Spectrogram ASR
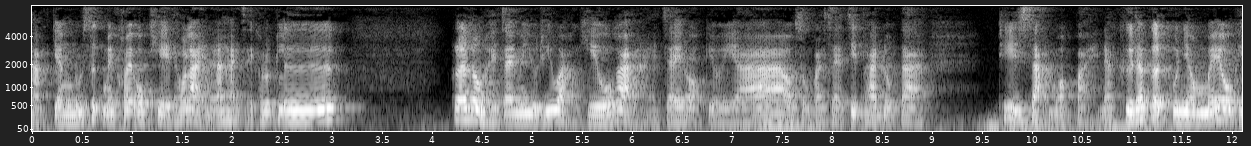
หากยังรู้สึกไม่ค่อยโอเคเท่าไหร่นะ หายใจเข้าลึกๆ กลั้นลมหายใจมาอยู่ที่หว่างคิ้วค่ะ หายใจออกยาวๆ ส่งกระแสจิตผ่านดวงตาที่สามออกไปนะ คือถ้าเกิดคุณยังไม่โอเค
